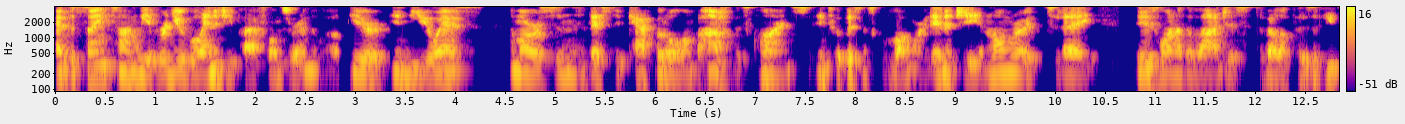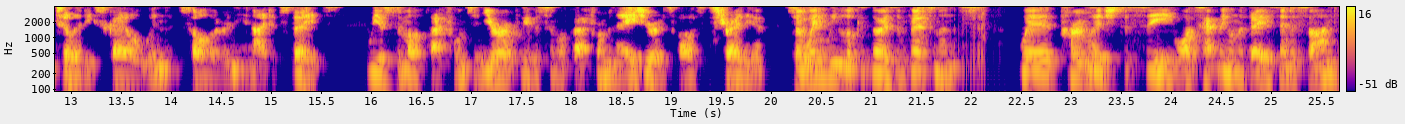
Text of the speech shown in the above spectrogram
At the same time, we have renewable energy platforms around the world. Here in the US, Morrison invested capital on behalf of its clients into a business called Longroad Energy. And Longroad today is one of the largest developers of utility scale wind and solar in the United States. We have similar platforms in Europe. We have a similar platform in Asia as well as Australia. So when we look at those investments, we're privileged to see what's happening on the data center side.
